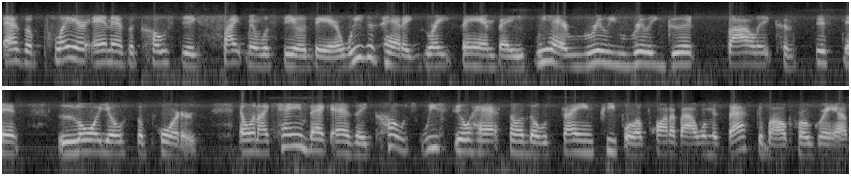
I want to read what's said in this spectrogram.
as a player and as a coach, the excitement was still there. We just had a great fan base. We had really, really good, solid, consistent, loyal supporters. And when I came back as a coach, we still had some of those same people a part of our women's basketball program.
